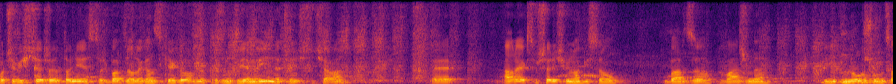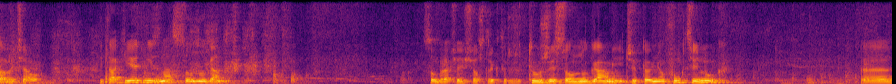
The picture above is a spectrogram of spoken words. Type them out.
oczywiście, że to nie jest coś bardzo eleganckiego. My prezentujemy inne części ciała. E, ale jak słyszeliśmy, nogi są bardzo ważne i noszą całe ciało. I tak jedni z nas są nogami. Są bracia i siostry, którzy, którzy są nogami, czy pełnią funkcję nóg. E,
